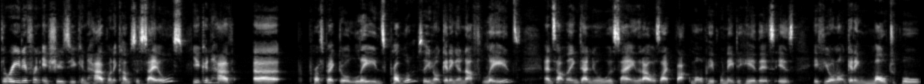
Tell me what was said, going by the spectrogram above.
three different issues you can have when it comes to sales. You can have prospect or leads problem, so you're not getting enough leads. And something Daniel was saying that I was like, fuck, more people need to hear this is if you're not getting multiple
